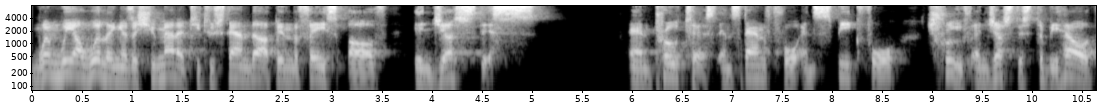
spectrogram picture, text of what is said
when we are willing as a humanity to stand up in the face of injustice and protest and stand for and speak for truth and justice to be held,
